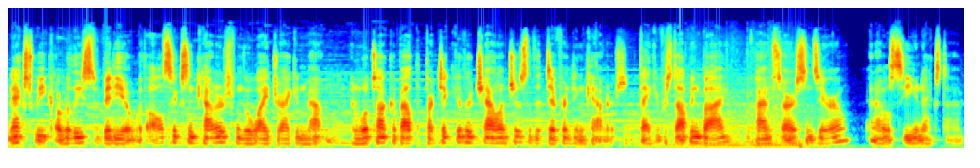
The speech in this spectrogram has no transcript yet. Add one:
Next week, I'll release a video with all six encounters from the White Dragon Mountain, and we'll talk about the particular challenges of the different encounters. Thank you for stopping by. I'm Saracen Zero, and I will see you next time.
